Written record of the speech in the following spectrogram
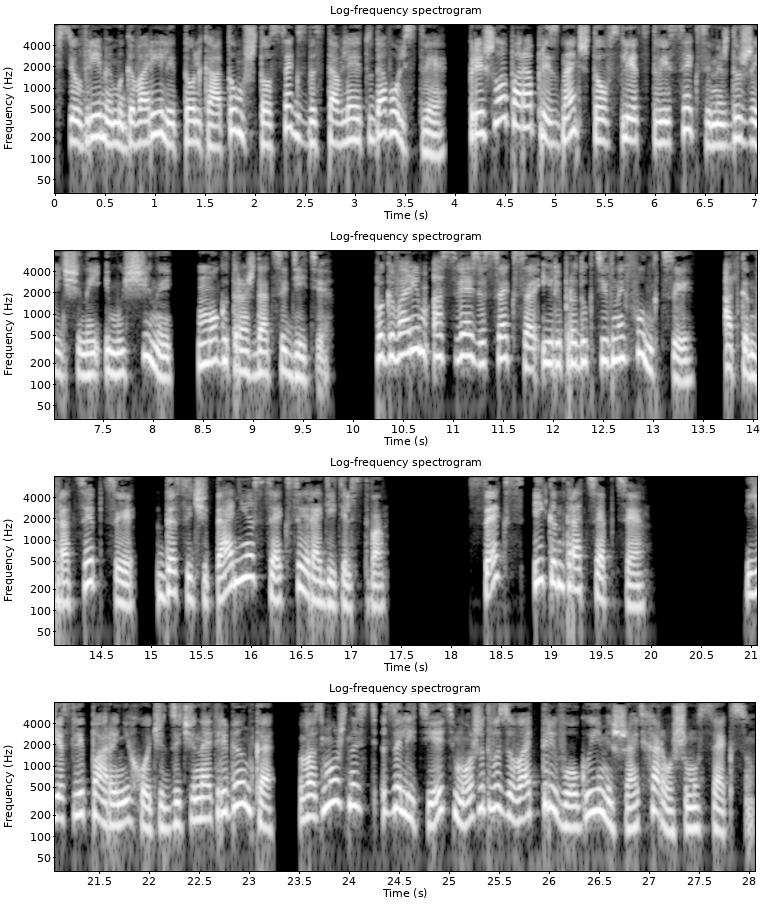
Все время мы говорили только о том, что секс доставляет удовольствие. Пришла пора признать, что вследствие секса между женщиной и мужчиной могут рождаться дети. Поговорим о связи секса и репродуктивной функции, от контрацепции до сочетания секса и родительства. Секс и контрацепция. Если пара не хочет зачинать ребенка, возможность залететь может вызывать тревогу и мешать хорошему сексу.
